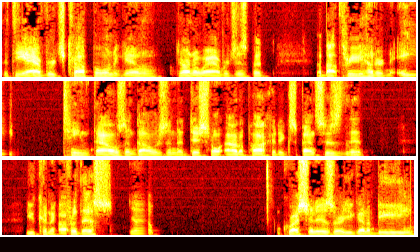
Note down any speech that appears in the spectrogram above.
that the average couple, and again, there are no averages, but about three hundred and eighteen thousand dollars in additional out of pocket expenses that you can for this. Yep. Question is, are you going to be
